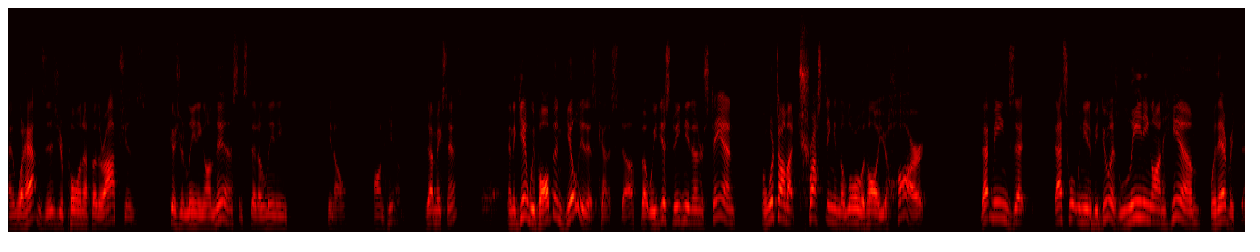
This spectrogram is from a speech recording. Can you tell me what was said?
And what happens is you're pulling up other options because you're leaning on this instead of leaning, you know, on him. Does that make sense? Yeah. And again, we've all been guilty of this kind of stuff, but we just need to understand when we're talking about trusting in the Lord with all your heart, that means that that's what we need to be doing is leaning on him with everything.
